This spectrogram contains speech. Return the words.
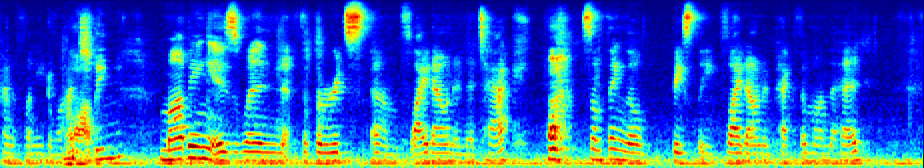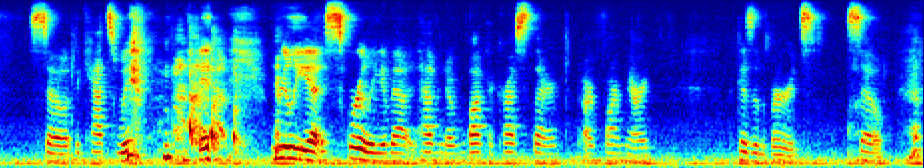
kind of funny to watch. Mobbing? Mobbing is when the birds um, fly down and attack Huh. something. They'll basically fly down and peck them on the head. So the cats would get really uh, squirrely about having to walk across their our farmyard because of the birds. So I've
